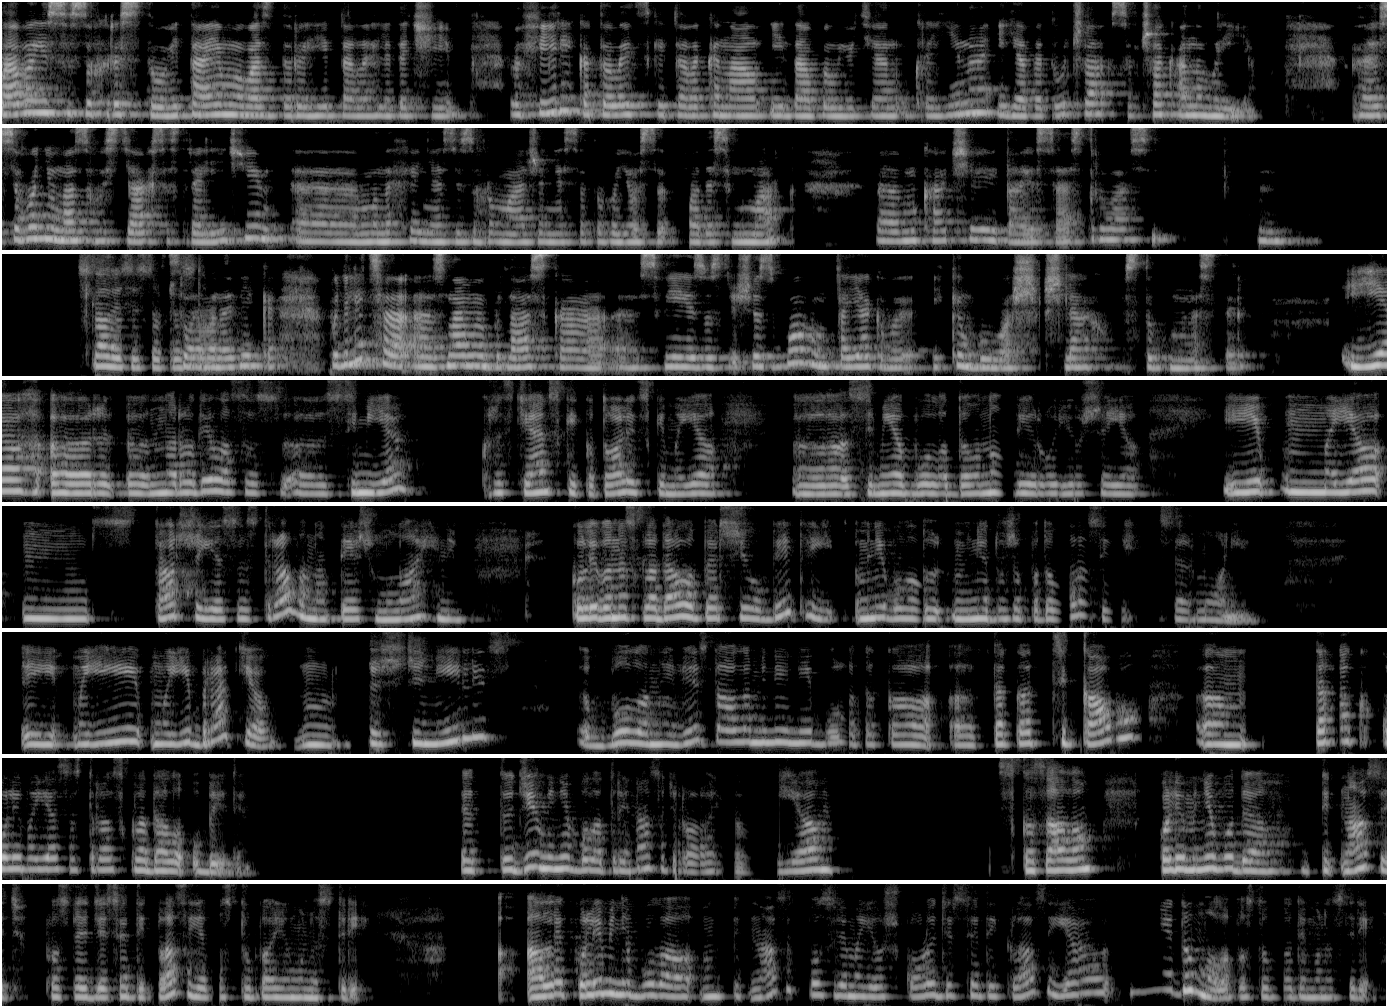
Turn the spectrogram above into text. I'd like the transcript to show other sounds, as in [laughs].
Слава Ісусу Христу! Вітаємо вас, дорогі телеглядачі! В ефірі католицький телеканал EWTN Україна і я ведуча Савчак Анна Марія. Е, Сьогодні у нас в гостях сестра Ліджі, е, монахиня зі згромадження святого Йосифа де Сен-Марк е, в Мукачеві. Вітаю сестру вас. Слава Ісусу Христу! Слава навіки. Поділіться е, з нами, будь ласка, е, своєю зустрічю з Богом та як ви, яким був ваш шлях вступу в монастир? Я е, е, народилася з е, сім'ї християнській, католицькій. Моя е, сім'я була давно віруюча. І моя м, старша сестра, вона теж монахиня. Коли вона складала перші обіти, мені було мені дуже подобалися їх церемонії. І мої, мої браття женились, була невеста, але мені не було така, така цікаво, так як коли моя сестра складала обіди. Е, Тоді мені було 13 років. Я сказала, коли мені буде 15, після 10 класу, я поступаю в монастирі. Але коли мені було 15 після моєї школи, 10 клас, я не думала поступати в монастирі.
